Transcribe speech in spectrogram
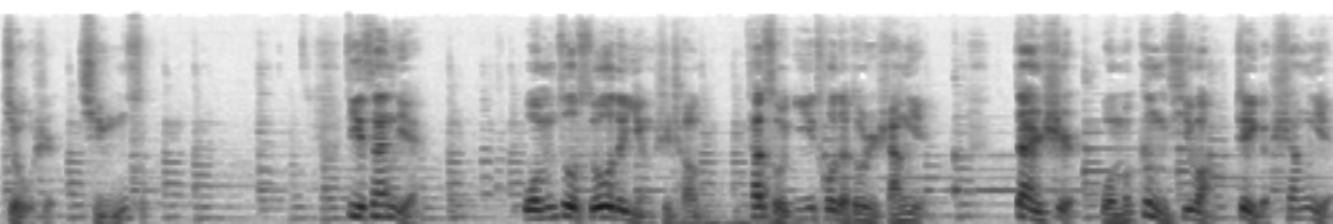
就是情愫。第三点，我们做所有的影视城，它所依托的都是商业，但是我们更希望这个商业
